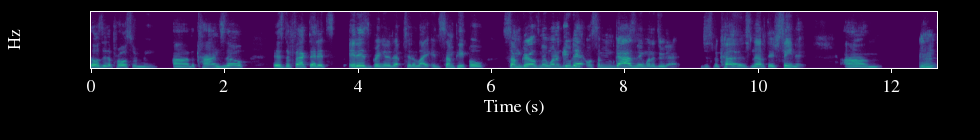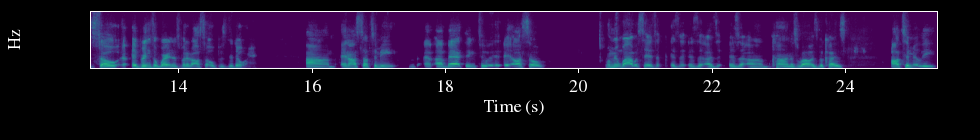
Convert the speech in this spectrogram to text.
those are the pros for me. Uh, the cons though is the fact that it's it is bringing it up to the light, and some people, some girls may want to do that, or some guys may want to do that just because now that they've seen it. Um, so it brings awareness, but it also opens the door. Um, and also to me, a, a bad thing too. It, it, also, I mean, why I would say is a is a is a, is a, um, con as well is because ultimately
